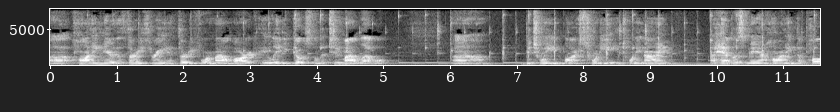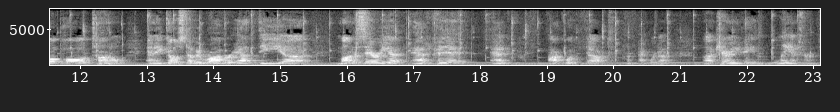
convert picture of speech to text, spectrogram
Uh, haunting near the 33 and 34 mile mark, a lady ghost on the 2 mile level um, between locks 28 and 29, a headless man haunting the Paw Paw Tunnel, and a ghost of a robber at the uh, Monocacy Aqueduct, Aqueduct uh, carrying a lantern.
